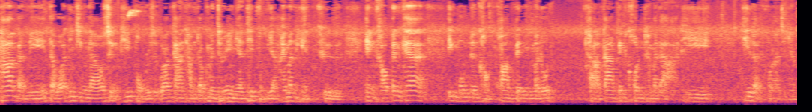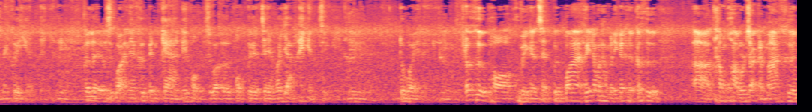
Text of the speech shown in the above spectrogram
ภาพแบบนี้ แต่ว่าจริง ๆ แล้วสิ่งที่ผมรู้สึกว่าการทำด็อกิเมนทรีเนี้ยที่ผมอยากให้มันเห็นคือ เห็นเขาเป็นแค่อีกมุมหนึ่งของความเป็นมนุษย์ของการเป็นคนธรรมดาที่ ที่หลายคนอาจจะยังไม่เคยเห็นอะไรเงี้ยอืม ก็เลยรู้สึกว่าอันเนี้ยคือเป็นแกนที่ผมรู้สึกว่าเออผมคุยกับเจมว่าอยากให้เห็นสิ่งนี้นะอืม ด้วยอะไรเงี้ย อืมก็คือพอคุยกันเสร็จปุ๊บว่าเฮ้ยเรามาทำอันนี้กันเถอะก็คืออ่าทำความรู้จักกันมากขึ้น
